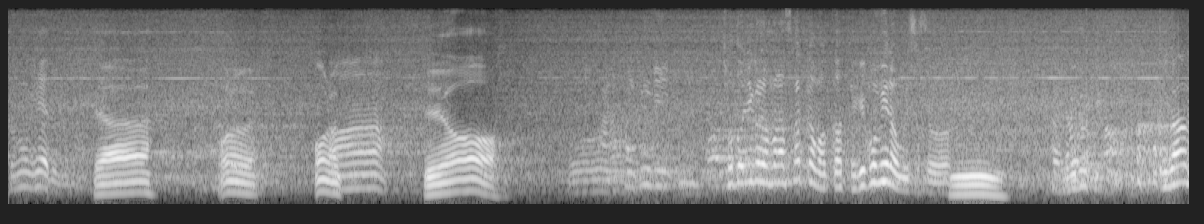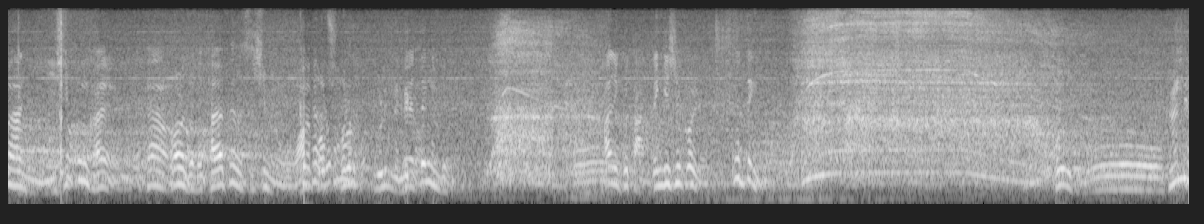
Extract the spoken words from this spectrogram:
주목해야 됩니다 야 오늘 오늘. 아. 이야. 저도 이걸 하나 살까 말까 되게 고민하고 있었어 음. 이거 하면 한 20분 가요. 그냥 어느 정도 타협해서 쓰시면 완전 바로 바로 물리면 그냥 땡기면 돼요. 아니 그것도 안 땡기실걸요. 꼭 땡겨. 그런데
